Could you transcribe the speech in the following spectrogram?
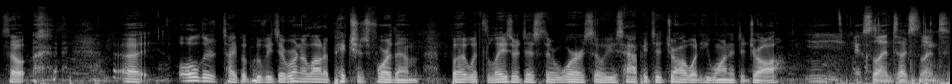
so, uh, older type of movies, there weren't a lot of pictures for them, but with the Laserdisc there were, so he was happy to draw what he wanted to draw. Mm, excellent, excellent.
